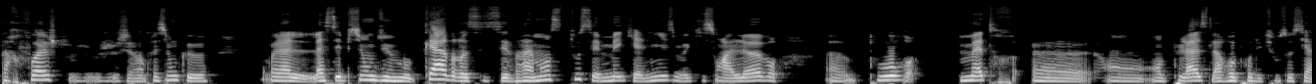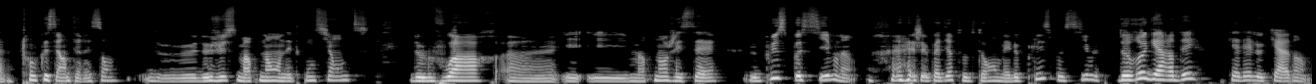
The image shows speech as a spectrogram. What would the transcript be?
parfois, j'ai l'impression que voilà, l'acception du mot cadre, c'est vraiment tous ces mécanismes qui sont à l'œuvre euh, pour mettre euh, en, place la reproduction sociale. Je trouve que c'est intéressant de, de, juste maintenant en être consciente, de le voir, euh, et, et, maintenant j'essaie le plus possible, je vais pas dire tout le temps, mais le plus possible, de regarder quel est le cadre.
